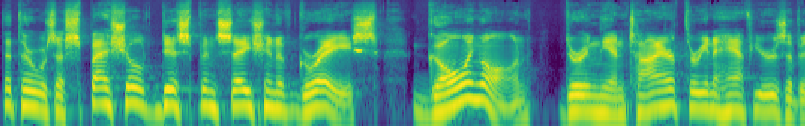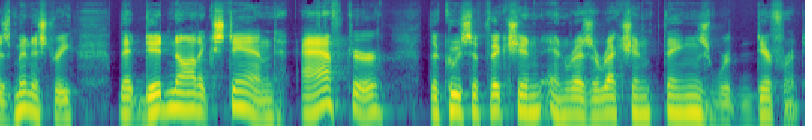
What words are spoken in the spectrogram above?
that there was a special dispensation of grace going on during the entire three and a half years of his ministry that did not extend after the crucifixion and resurrection, things were different.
